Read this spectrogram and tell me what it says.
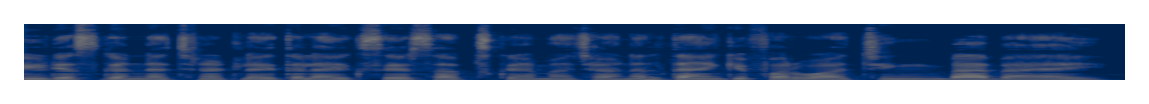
వీడియోస్ కానీ నచ్చినట్లయితే like share subscribe my channel. Thank you for watching. Bye bye.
